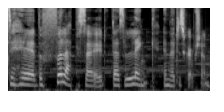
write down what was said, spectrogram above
To hear the full episode, there's a link in the description.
